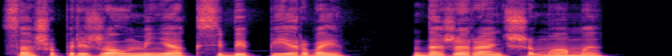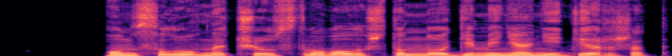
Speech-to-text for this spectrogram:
Саша прижал меня к себе первой, даже раньше мамы. Он словно чувствовал, что ноги меня не держат.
